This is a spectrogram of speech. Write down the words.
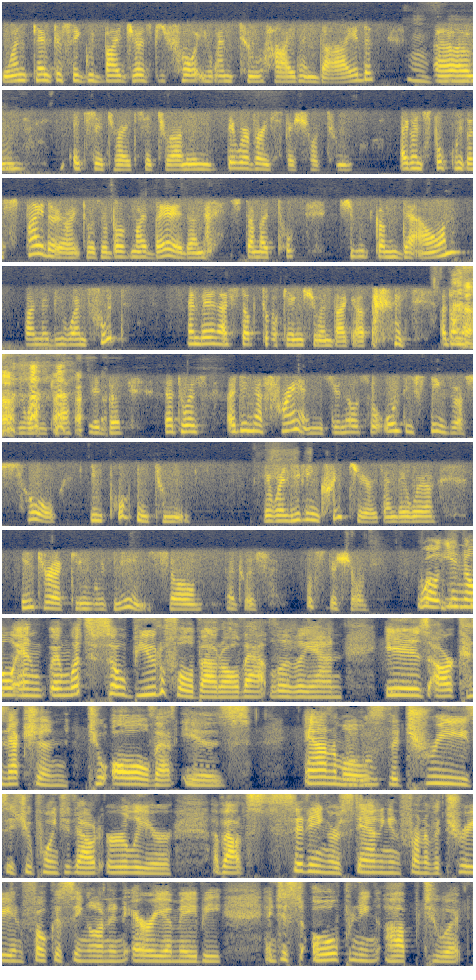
one came to say goodbye just before he went to hide and died, mm-hmm. um, etc., etc. I mean, they were very special to me. I even spoke with a spider. It was above my bed, and each time I talked, she would come down by maybe one foot, and then I stopped talking. She went back up. I don't know how long it lasted, but that was I didn't have friends, you know. So all these things were so important to me. They were living creatures, and they were interacting with me. So that was so special. Well, you know, and, and what's so beautiful about all that, Liliane, is our connection to all that is animals, mm-hmm. the trees that you pointed out earlier about sitting or standing in front of a tree and focusing on an area maybe and just opening up to it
